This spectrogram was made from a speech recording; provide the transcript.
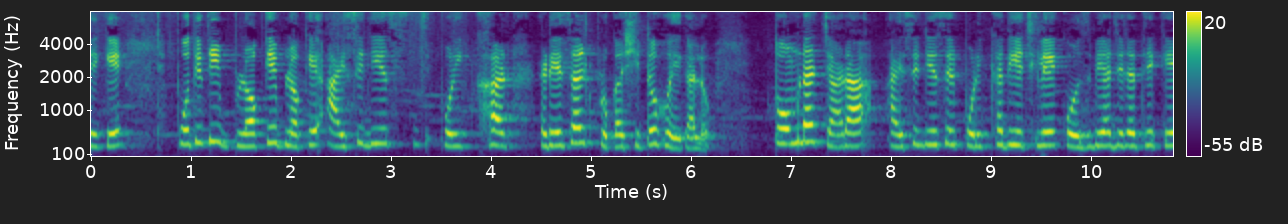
থেকে প্রতিটি ব্লকে ব্লকে আইসিডিএস পরীক্ষার রেজাল্ট প্রকাশিত হয়ে গেল। তোমরা যারা আইসিডিএসের পরীক্ষা দিয়েছিলে, কোচবিহার জেলা থেকে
